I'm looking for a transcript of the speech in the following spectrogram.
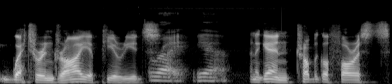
wetter and drier periods. Right, yeah. And again, tropical forests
